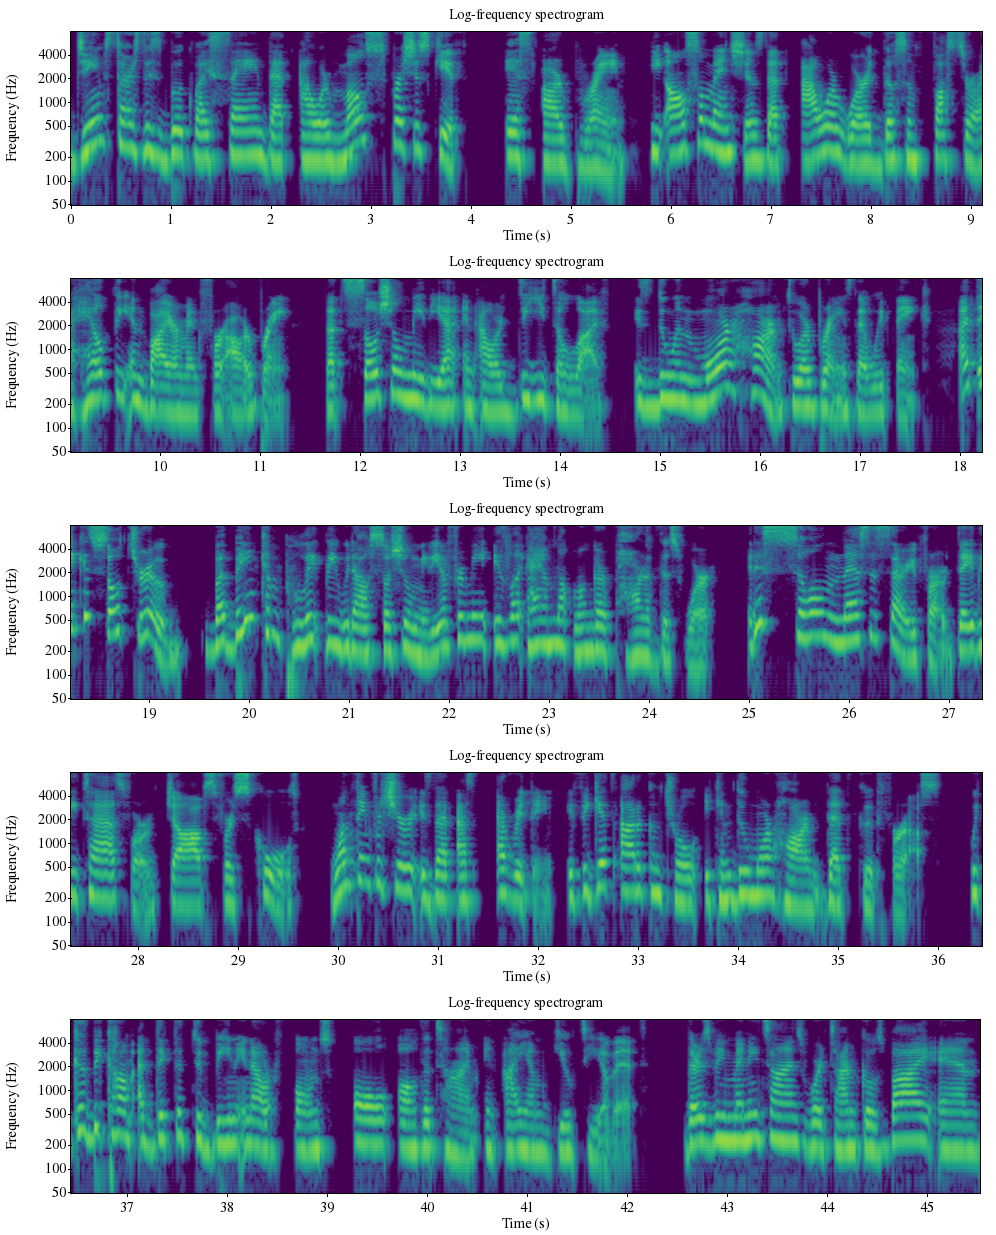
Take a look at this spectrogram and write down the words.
Jim starts this book by saying that our most precious gift is our brain. He also mentions that our word doesn't foster a healthy environment for our brain, that social media and our digital life is doing more harm to our brains than we think. I think it's so true. But being completely without social media for me is like I am not longer part of this world. It is so necessary for our daily tasks, for our jobs, for schools. One thing for sure is that, as everything, if it gets out of control, it can do more harm than good for us. We could become addicted to being in our phones all of the time, and I am guilty of it. There's been many times where time goes by and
